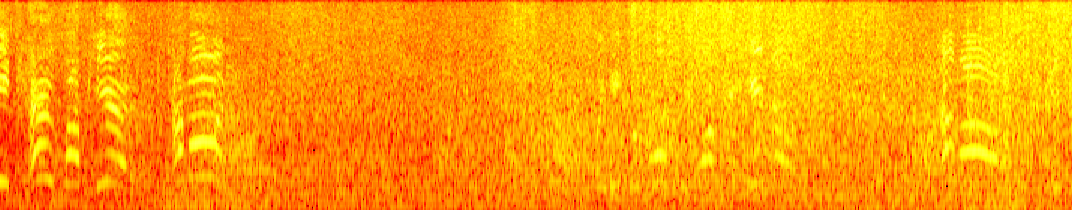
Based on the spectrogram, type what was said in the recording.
Need help up here! Come on! We need to move before they hit us! Come on! It's!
